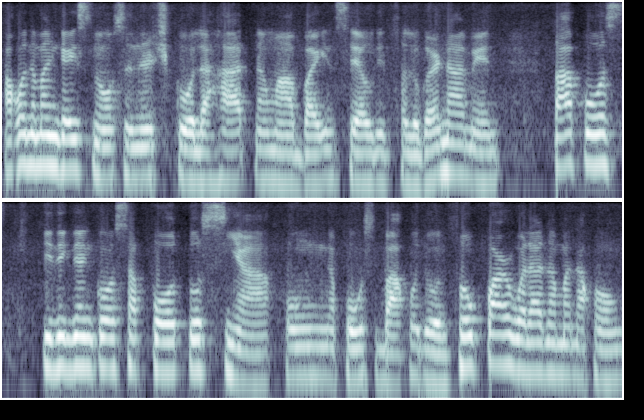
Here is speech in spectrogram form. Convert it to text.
Ako naman guys, no, sinerch ko lahat ng mga buy and sell dito sa lugar namin. Tapos, tinignan ko sa photos niya kung na-post ba ako doon. So far, wala naman akong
